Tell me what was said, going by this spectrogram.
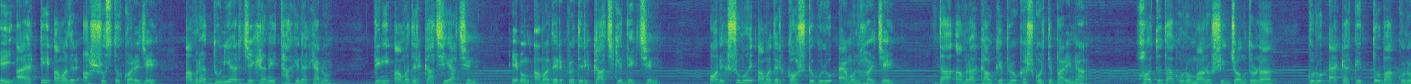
এই আয়াতটি আমাদের আশ্বস্ত করে যে আমরা দুনিয়ার যেখানেই থাকি না কেন, তিনি আমাদের কাছেই আছেন এবং আমাদের প্রতিটি কাজকে দেখছেন। অনেক সময় আমাদের কষ্টগুলো এমন হয় যে তা আমরা কাউকে প্রকাশ করতে পারি না। হয়তো তা কোনো মানসিক যন্ত্রণা, কোনো একাকিত্ব বা কোনো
